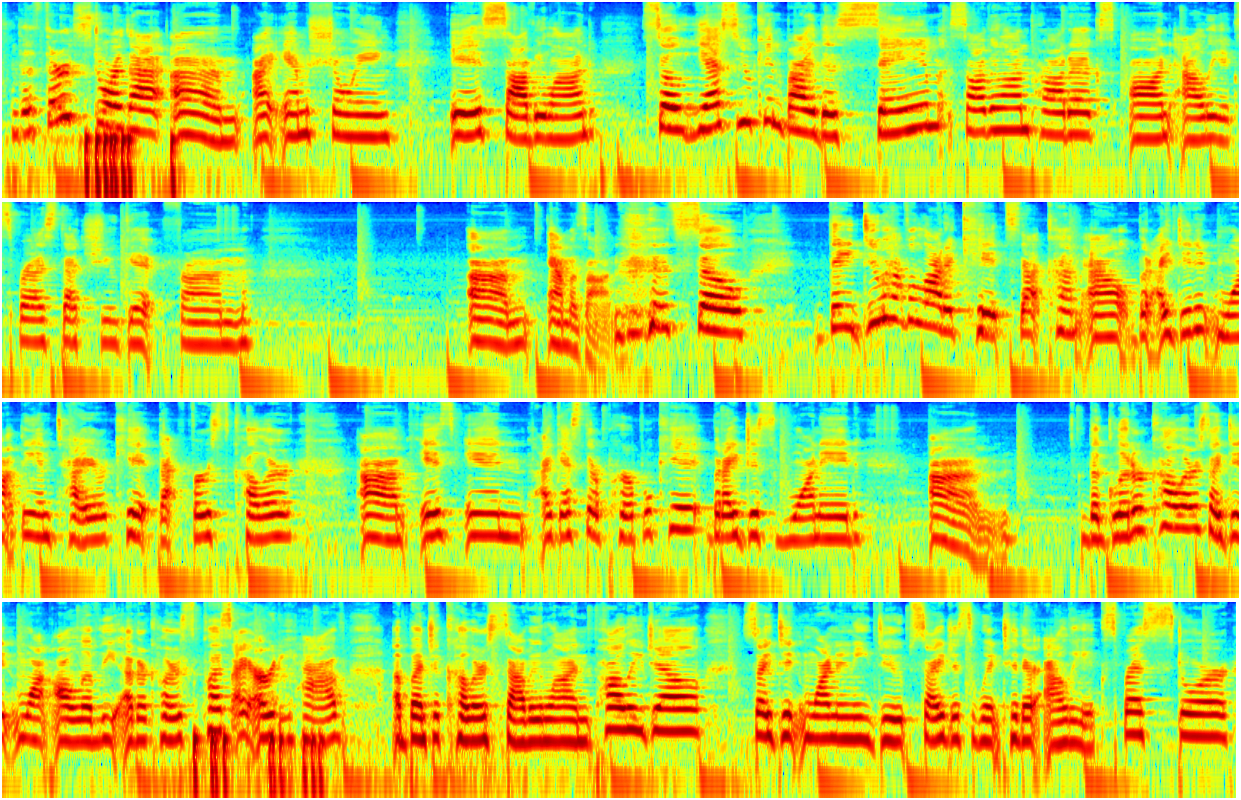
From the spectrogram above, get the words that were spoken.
The third store that um, I am showing is Saviland. So yes, you can buy the same Saviland products on AliExpress that you get from um, Amazon. so they do have a lot of kits that come out, but I didn't want the entire kit. That first color um, is in, I guess, their purple kit, but I just wanted um, the glitter color, so I didn't want all of the other colors. Plus, I already have a bunch of colors Saviland Polygel, so I didn't want any dupes, so I just went to their AliExpress store,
